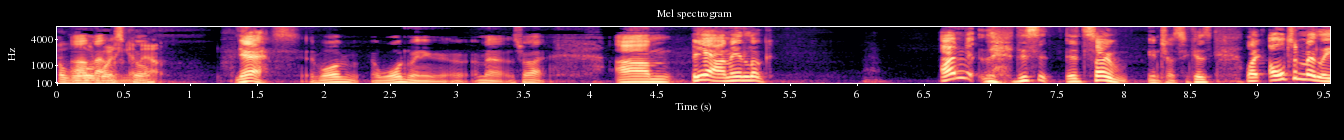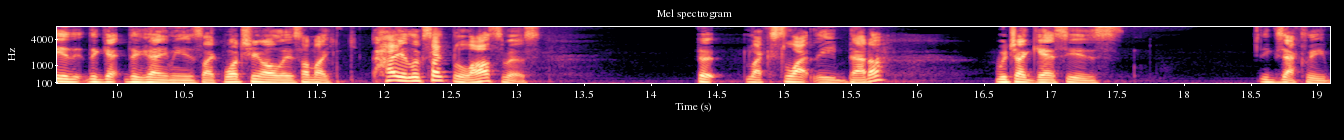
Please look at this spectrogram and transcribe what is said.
Award was winning cool. amount. yes, award award winning amount. That's right. Um, but yeah, I mean, look, I'm this. Is, it's so interesting because like ultimately the, the the game is like watching all this. I'm like, hey, it looks like The Last of Us, but like slightly better, which I guess is exactly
